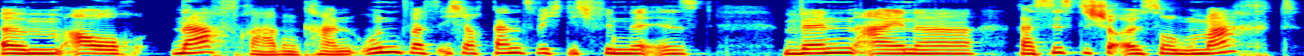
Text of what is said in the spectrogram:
ähm, auch nachfragen kann. Und was ich auch ganz wichtig finde, ist, wenn eine rassistische Äußerung macht,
